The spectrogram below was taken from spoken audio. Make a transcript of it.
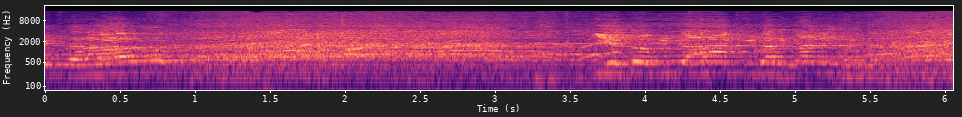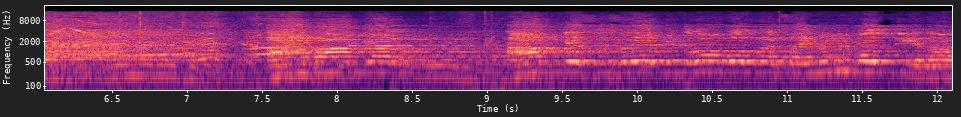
एक तरफ़ ये तो बेचारा किधर का नहीं आप आकर आपके दूसरे मित्रों बोल रहे, सैनू भी बोलती है ना,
